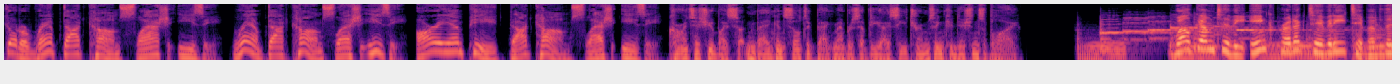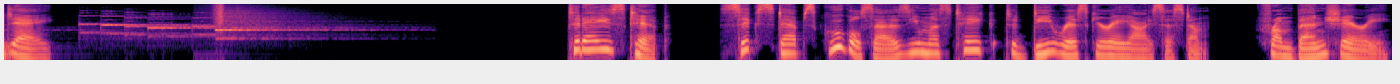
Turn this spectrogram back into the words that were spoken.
go to ramp.com slash easy. Ramp.com slash easy. R-A-M-P dot com slash easy. Cards issued by Sutton Bank and Celtic Bank members FDIC terms and conditions apply. Welcome to the Inc. Productivity Tip of the Day. Today's tip Six steps Google says you must take to de risk your AI system. From Ben Sherry.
